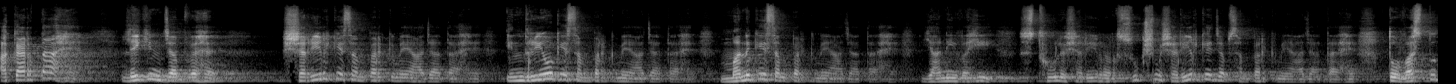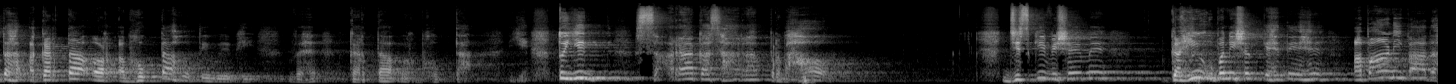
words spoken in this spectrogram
अकर्ता है, लेकिन जब वह शरीर के संपर्क में आ जाता है, इंद्रियों के संपर्क में आ जाता है, मन के संपर्क में आ जाता है। यानी वही स्थूल शरीर और सूक्ष्म शरीर के जब संपर्क में आ जाता है तो वस्तुतः अकर्ता और अभोक्ता होते हुए भी वह कर्ता और भोक्ता। ये तो ये सारा का सारा प्रभाव, जिसके विषय में कहीं उपनिषद कहते हैं, अपाणिपाद।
